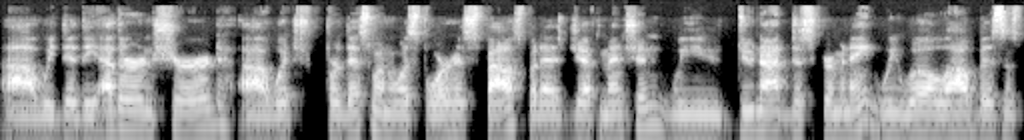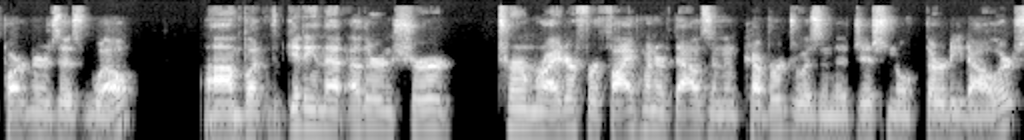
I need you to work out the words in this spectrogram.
Uh, we did the other insured, uh, which for this one was for his spouse. But as Jeff mentioned, we do not discriminate. We will allow business partners as well. Um, but getting that other insured term rider for 500,000 in coverage was an additional $30.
